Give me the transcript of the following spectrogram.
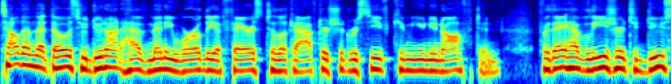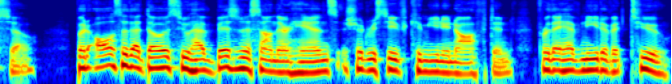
Tell them that those who do not have many worldly affairs to look after should receive communion often, for they have leisure to do so, but also that those who have business on their hands should receive communion often, for they have need of it too.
